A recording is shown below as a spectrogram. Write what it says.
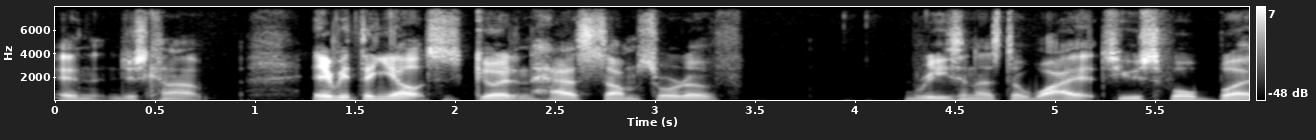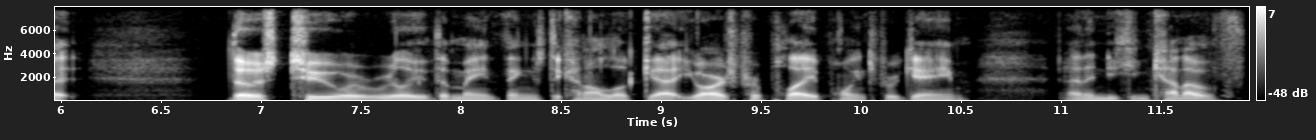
and just kind of everything else is good and has some sort of reason as to why it's useful, but those two are really the main things to kind of look at: yards per play, points per game, and then you can kind of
